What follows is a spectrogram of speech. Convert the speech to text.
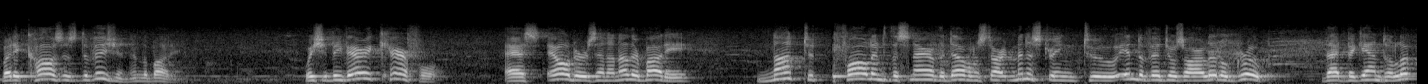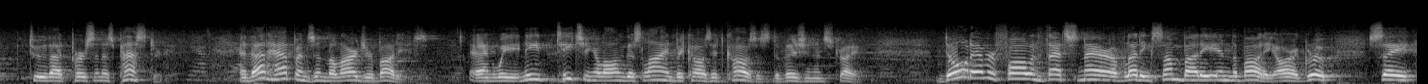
But it causes division in the body. We should be very careful as elders in another body not to fall into the snare of the devil and start ministering to individuals or a little group that began to look to that person as pastor. And that happens in the larger bodies. And we need teaching along this line because it causes division and strife. Don't ever fall into that snare of letting somebody in the body or a group say,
